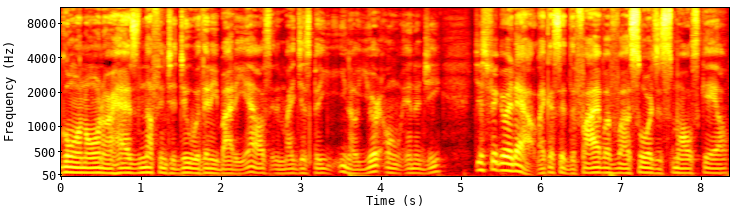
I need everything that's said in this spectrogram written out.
going on or has nothing to do with anybody else and it might just be you know your own energy just figure it out. Like I said, the five of uh, swords is small scale,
